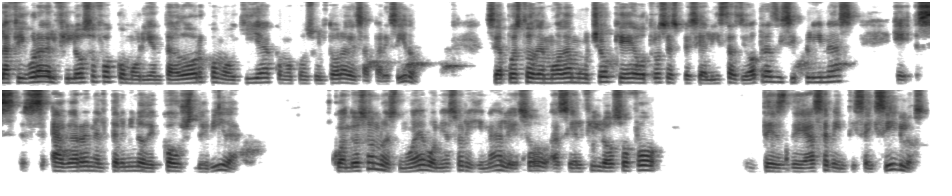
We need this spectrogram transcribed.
la figura del filósofo como orientador, como guía, como consultor ha desaparecido. Se ha puesto de moda mucho que otros especialistas de otras disciplinas eh, agarren el término de coach de vida, cuando eso no es nuevo ni es original, eso hacía el filósofo desde hace 26 siglos.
